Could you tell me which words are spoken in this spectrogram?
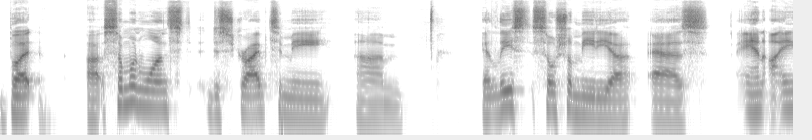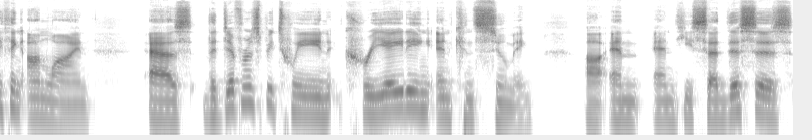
but uh, someone once described to me um, at least social media as and anything online as the difference between creating and consuming. Uh, and and he said this is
